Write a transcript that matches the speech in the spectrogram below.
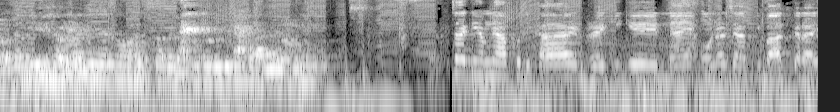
बस अब चीज़ हमारी है तो हम इसका भी ख्याल रखेंगे। जैसा कि हमने आपको दिखाया ड्रैकी के नए ओनर से आपकी बात कराई।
